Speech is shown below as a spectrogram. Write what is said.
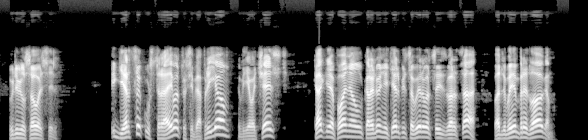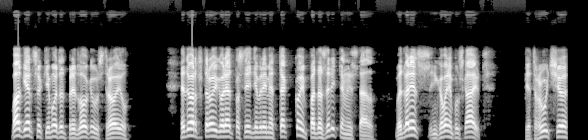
— удивился Осель. — Герцог устраивает у себя прием в его честь. Как я понял, королю не терпится вырваться из дворца под любым предлогом. Вот герцог ему этот предлог и устроил. Эдуард II, говорят, в последнее время такой подозрительный стал. Во дворец никого не пускают. Петруччо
